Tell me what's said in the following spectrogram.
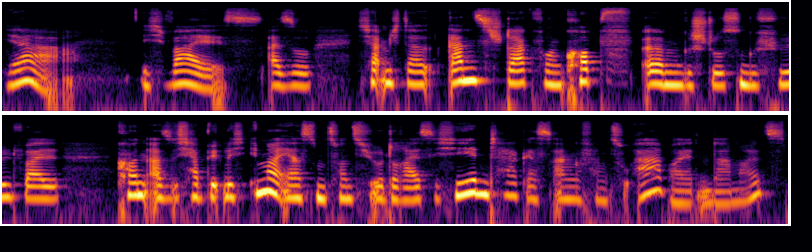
Ja, ich weiß. Also ich habe mich da ganz stark vor den Kopf ähm, gestoßen gefühlt, weil kon, also ich habe wirklich immer erst um 20.30 Uhr jeden Tag erst angefangen zu arbeiten damals.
